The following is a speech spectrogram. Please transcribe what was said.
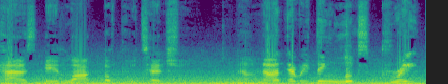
has a lot of potential. Now, not everything looks great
